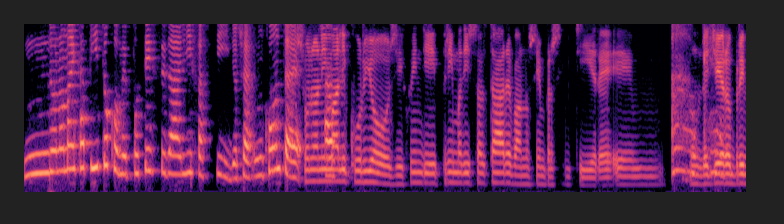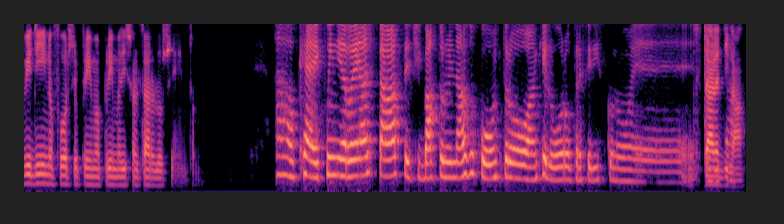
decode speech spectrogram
non ho mai capito come potesse dargli fastidio, cioè un conto è... sono animali curiosi, quindi prima di saltare vanno sempre a sentire e un, Ah, un ok. leggero brividino forse prima, prima di saltare lo sentono. Ah, ok, quindi in realtà se ci battono il naso contro, anche loro preferiscono eh, Stare di là.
